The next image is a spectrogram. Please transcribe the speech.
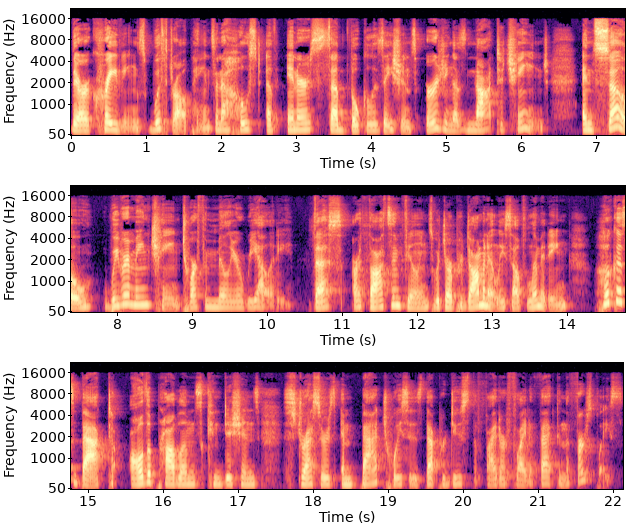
there are cravings, withdrawal pains, and a host of inner subvocalizations urging us not to change. And so we remain chained to our familiar reality. Thus, our thoughts and feelings, which are predominantly self limiting, hook us back to all the problems, conditions, stressors, and bad choices that produce the fight or flight effect in the first place.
